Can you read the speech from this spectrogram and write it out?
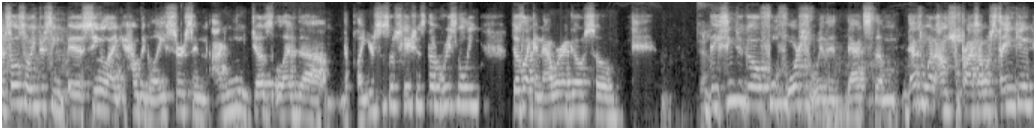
It's also interesting uh, seeing like how the Glazers and Agnelli just left the the Players Association stuff recently, just like an hour ago. So yeah. they seem to go full force with it. That's the that's what I'm surprised. I was thinking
